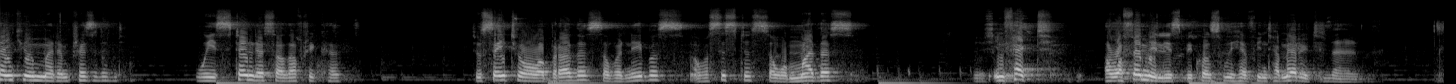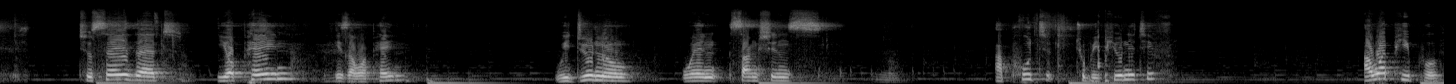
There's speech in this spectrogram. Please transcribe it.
Thank you, Madam President. We stand as South Africa to say to our brothers, our neighbors, our sisters, our mothers, in fact, our families, because we have intermarried, No. to say that your pain is our pain. We do know when sanctions are put to be punitive. Our people,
